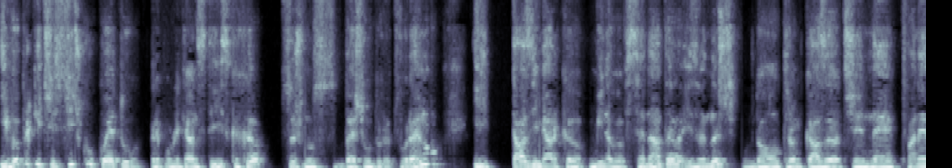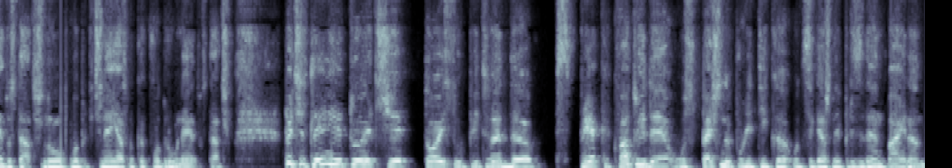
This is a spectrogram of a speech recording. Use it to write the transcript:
И въпреки, че всичко, което републиканците искаха, всъщност беше удовлетворено и тази мярка мина в Сената, изведнъж Доналд Тръмп каза, че не, това не е достатъчно, въпреки че не е ясно какво друго не е достатъчно. Впечатлението е, че той се опитва да спря каквато и да е успешна политика от сегашния президент Байден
